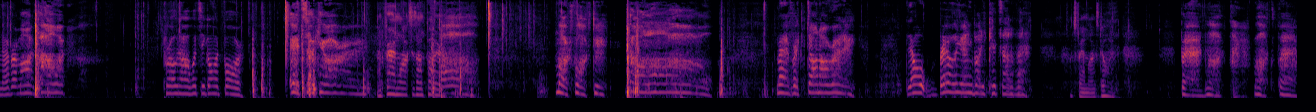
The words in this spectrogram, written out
never mind. Power. Pro now, what's he going for? It's a Gary. And fan locks is on fire. Oh, Mark Fox did it. Oh, Maverick's done already. No, barely anybody kicks out of that. What's fan locks doing? Bad walk, walks bad,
